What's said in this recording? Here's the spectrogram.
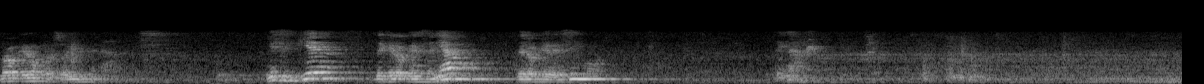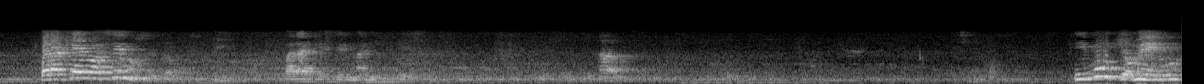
No lo queremos persuadir de nada. Ni siquiera de que lo que enseñamos de lo que decimos, de nada. ¿Para qué lo hacemos entonces? Para que se manifieste. Nada. Y mucho menos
